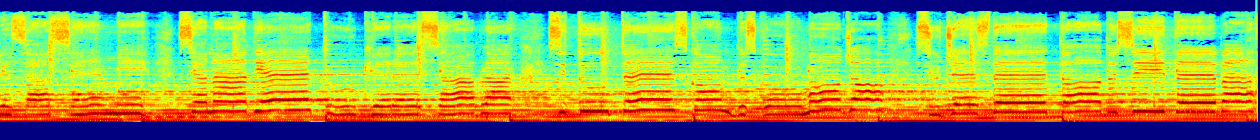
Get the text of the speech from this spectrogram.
piensas en mí, si a nadie tú quieres hablar, si tú te escondes como yo, si huyes de todo y si te vas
